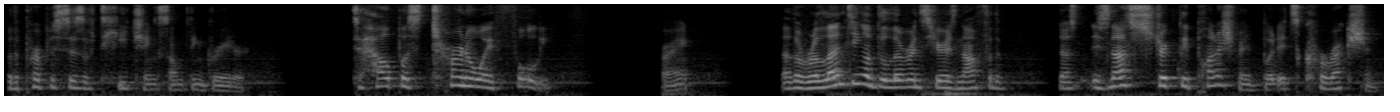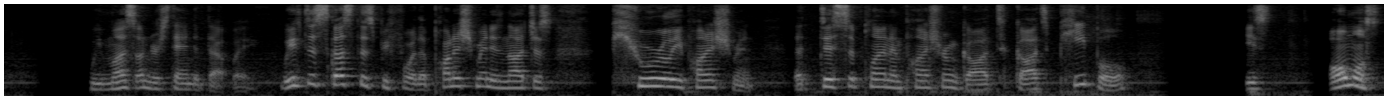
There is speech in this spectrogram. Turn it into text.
for the purposes of teaching something greater to help us turn away fully right now the relenting of deliverance here is not for the is not strictly punishment but it's correction we must understand it that way. We've discussed this before that punishment is not just purely punishment. That discipline and punishment from god to god's people is almost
